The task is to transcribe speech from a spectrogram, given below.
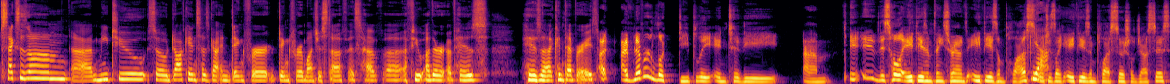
sexism uh, me too so dawkins has gotten dinged for dinged for a bunch of stuff as have uh, a few other of his his uh, contemporaries I, i've never looked deeply into the um, it, it, this whole atheism thing surrounds atheism plus, yeah. which is like atheism plus social justice.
